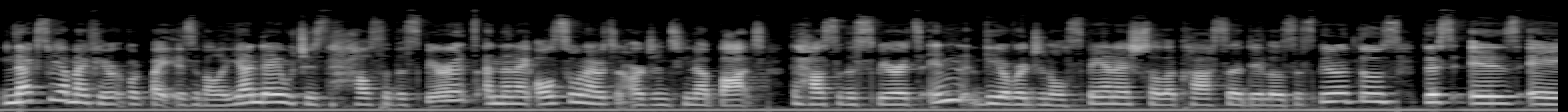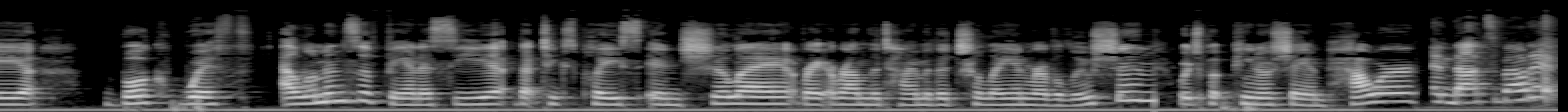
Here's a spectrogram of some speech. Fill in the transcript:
Next, we have my favorite book by Isabel Allende, which is The House of the Spirits. And then I also, when I was in Argentina, bought The House of the Spirits in the original Spanish, so La Casa de los Espíritus. This is a book with elements of fantasy that takes place in Chile right around the time of the Chilean Revolution, which put Pinochet in power. And that's about it.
